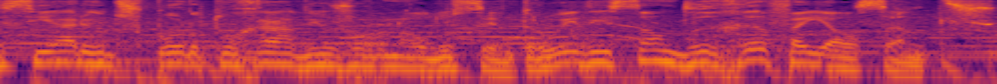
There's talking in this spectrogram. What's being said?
Noticiário Desporto, Rádio Jornal do Centro, edição de Rafael Santos.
